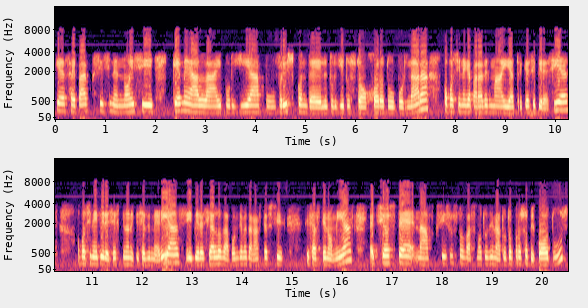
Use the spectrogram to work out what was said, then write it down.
και θα υπάρξει συνεννόηση και με άλλα υπουργεία που βρίσκονται λειτουργεί τους στον χώρο του Πουρνάρα, όπως είναι για παράδειγμα οι ιατρικές υπηρεσίες, όπως είναι οι υπηρεσίες κοινωνικής ευημερίας, η υπηρεσία αλλοδαπών και μετανάστευσης της αστυνομίας, έτσι ώστε να αυξήσουν στο βαθμό του δυνατού το προσωπικό τους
